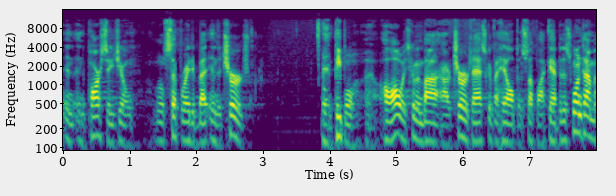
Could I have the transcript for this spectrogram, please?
in, in the parsonage, you know, a little separated in the church. And people are always coming by our church asking for help and stuff like that. But this one time,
